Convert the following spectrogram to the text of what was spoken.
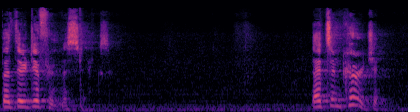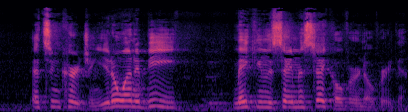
but they're different mistakes. That's encouraging. That's encouraging. You don't want to be making the same mistake over and over again.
